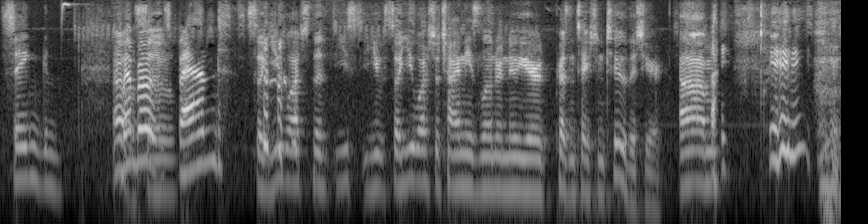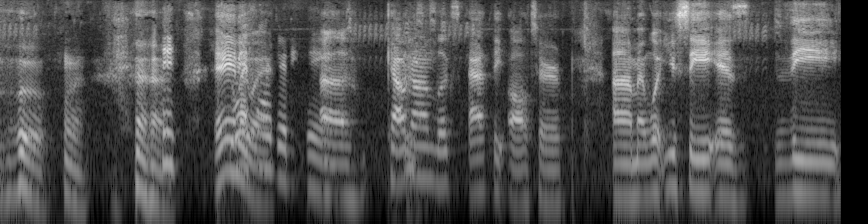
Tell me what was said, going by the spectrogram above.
sing. And Oh, remember so- it was banned? So you watched the you, you so you watched the Chinese Lunar New Year presentation too this year. Um. Anyway, uh, Calgon looks at the altar, um, and what you see is the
